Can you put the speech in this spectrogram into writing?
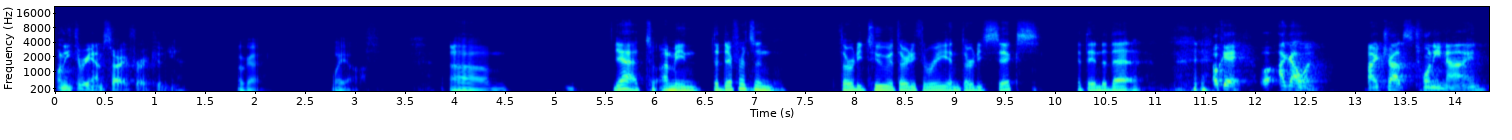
23, I'm sorry for Acuna. Okay. Way off. Um, yeah. T- I mean, the difference in 32 or 33 and 36 at the end of that. Okay, well, I got one. Mike Trout's 29.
